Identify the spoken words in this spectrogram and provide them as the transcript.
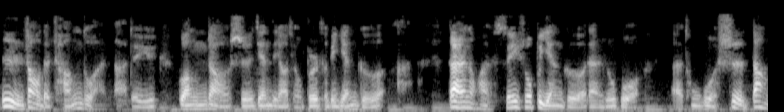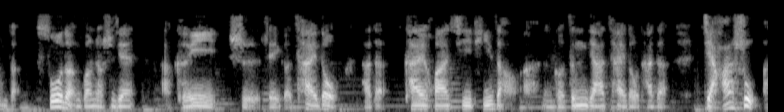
日照的长短啊，对于光照时间的要求不是特别严格啊。当然的话，虽说不严格，但如果呃通过适当的缩短光照时间啊，可以使这个菜豆它的开花期提早啊，能够增加菜豆它的荚数啊，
